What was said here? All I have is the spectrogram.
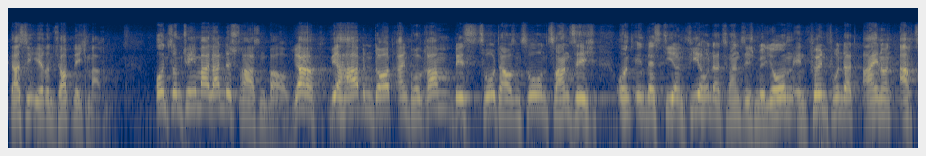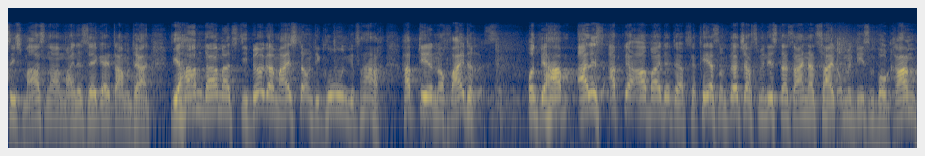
dass sie ihren Job nicht machen. Und zum Thema Landesstraßenbau. Ja, wir haben dort ein Programm bis 2022 und investieren 420 Millionen € in 581 Maßnahmen. Meine sehr geehrten Damen und Herren. Wir haben damals die Bürgermeister und die Kommunen gefragt, habt ihr noch weiteres? Und wir haben alles abgearbeitet, der Verkehrs- und Wirtschaftsminister seinerzeit, um in diesem Programm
